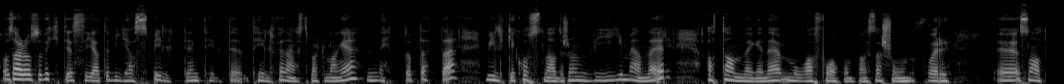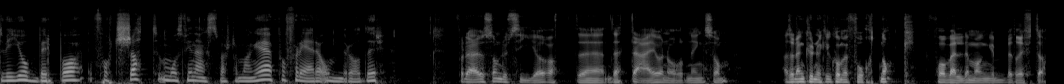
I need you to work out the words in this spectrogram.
Og så er det også viktig å si at vi har spilt inn til, til, til Finansdepartementet nettopp dette. Hvilke kostnader som vi mener at tannlegene må få kompensasjon for. Eh, sånn at vi jobber på fortsatt mot Finansdepartementet på flere områder. For det er jo som du sier, at uh, dette er jo en ordning som altså Den kunne ikke komme fort nok for veldig mange bedrifter.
